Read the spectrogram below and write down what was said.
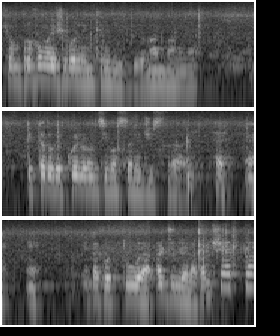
C'è un profumo di cipolla incredibile mamma mia. Peccato che quello non si possa registrare. Eh, eh, eh. metà cottura aggiungere la pancetta.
